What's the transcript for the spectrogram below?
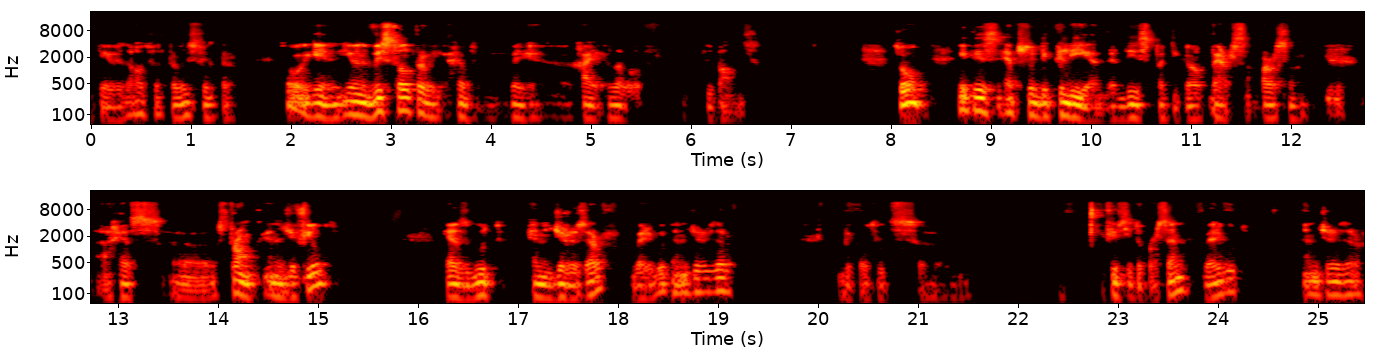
okay, without filter, with filter. So again, even with filter, we have very high level of balance. So it is absolutely clear that this particular person, person uh, has uh, strong energy field, has good energy reserve, very good energy reserve, because it's 52%, uh, very good energy reserve.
